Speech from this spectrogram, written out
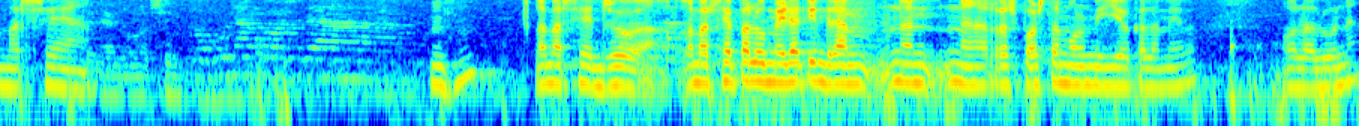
La Mercè. Uh -huh. La Mercè, ens ho, la Mercè Palomera tindrà una, una resposta molt millor que la meva. O la Luna.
